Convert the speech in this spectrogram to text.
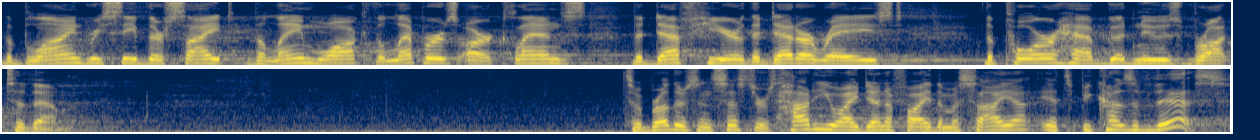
The blind receive their sight, the lame walk, the lepers are cleansed, the deaf hear, the dead are raised, the poor have good news brought to them. So, brothers and sisters, how do you identify the Messiah? It's because of this.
